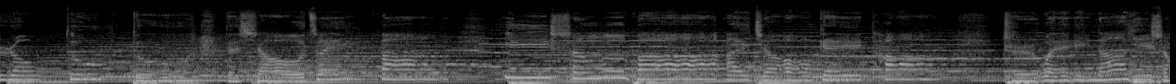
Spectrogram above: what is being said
肉嘟嘟的小嘴巴，一生把爱交给他，只为那一声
